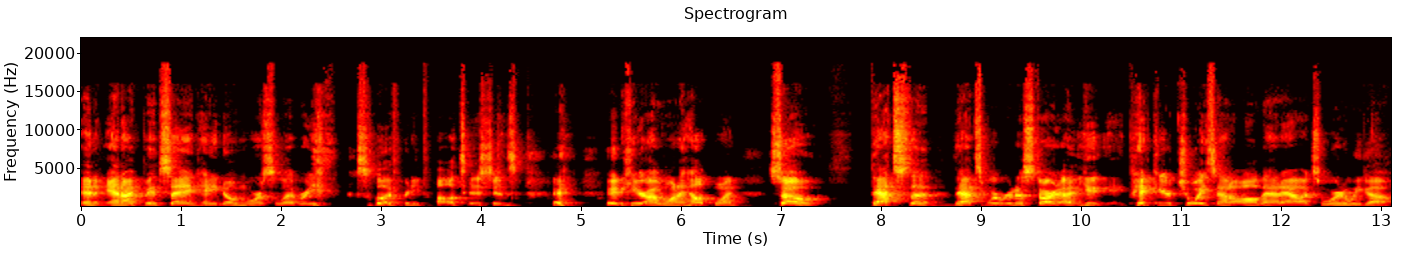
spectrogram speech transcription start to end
And and I've been saying, hey, no more celebrity celebrity politicians. and here I want to help one. So that's the that's where we're going to start. Uh, you pick your choice out of all that, Alex. Where do we go?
